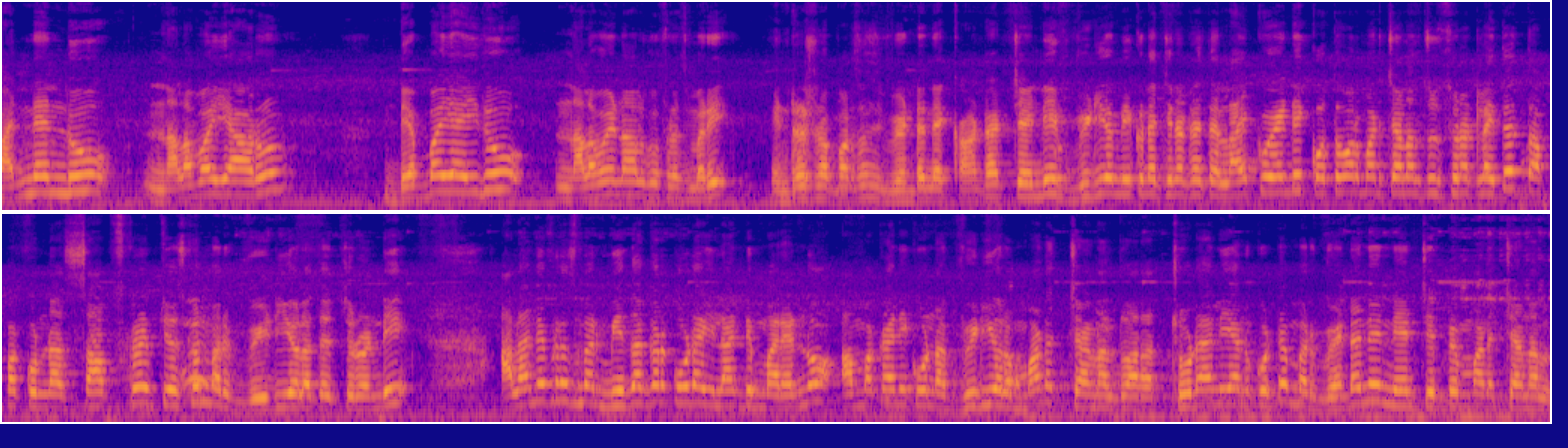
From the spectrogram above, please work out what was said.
పన్నెండు నలభై ఆరు డెబ్బై ఐదు నలభై నాలుగు ఫ్రెండ్స్ మరి. ఇంట్రెస్ట్ పర్సన్స్ వెంటనే కాంటాక్ట్ చేయండి. వీడియో మీకు నచ్చినట్లయితే లైక్ వేయండి. కొత్త వాళ్ళు మన ఛానల్ చూస్తున్నట్లయితే తప్పకుండా సబ్స్క్రైబ్ చేసుకొని మరి వీడియోలో అయితే చూడండి. అలానే ఫ్రెండ్స్ మరి మీ దగ్గర కూడా ఇలాంటి మరెన్నో అమ్మకానికి ఉన్న వీడియోలు మన ఛానల్ ద్వారా చూడాలి అనుకుంటే మరి వెంటనే నేను చెప్పే మన ఛానల్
